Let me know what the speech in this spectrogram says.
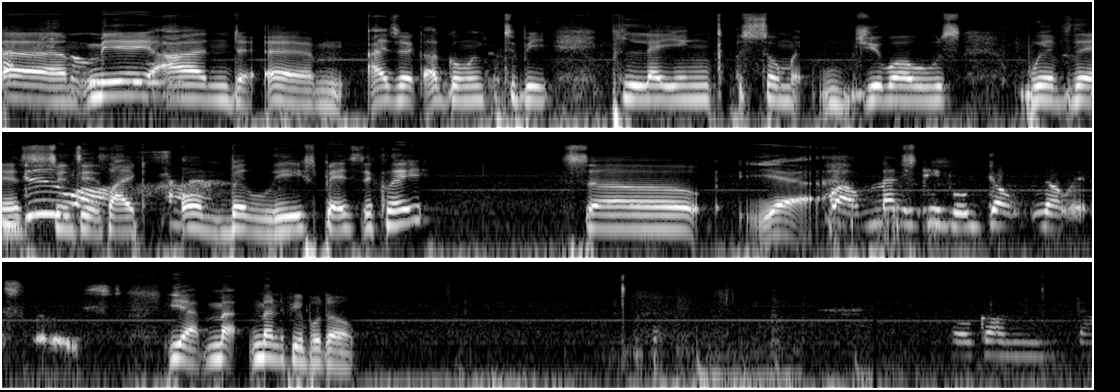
um, me and um, Isaac are going to be playing some duos with this since it's like on release basically. So yeah, Well, many people don't know it's released. yeah, ma many people don't. Or gone down.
